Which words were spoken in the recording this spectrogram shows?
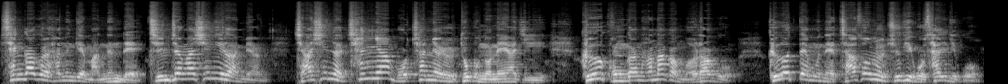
생각을 하는 게 맞는데 진정한 신이라면 자신을 찾냐 못 찾냐를 두고 논해야지 그 공간 하나가 뭐라고 그것 때문에 자손을 죽이고 살리고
